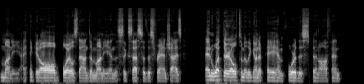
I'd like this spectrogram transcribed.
money. I think it all boils down to money and the success of this franchise and what they're ultimately going to pay him for this spinoff. And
